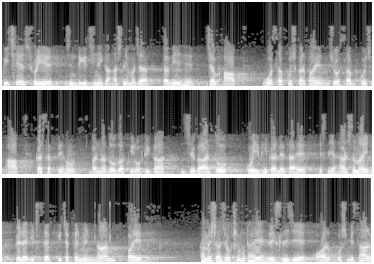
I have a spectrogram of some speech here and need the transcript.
पीछे छोड़िए। ज़िंदगी जीने का असली मज़ा तभी है जब आप वो सब कुछ कर पाए जो सब कुछ आप कर सकते हो। वरना दो वक्त की रोटी का जुगाड़ तो कोई भी कर लेता है। इसलिए हर समय पहले इट सेफ़ की चक्कर में ना पड़े। हमेशा जोखिम उठाए रिक्स लीजिए और उस विशाल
